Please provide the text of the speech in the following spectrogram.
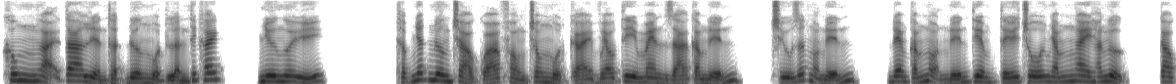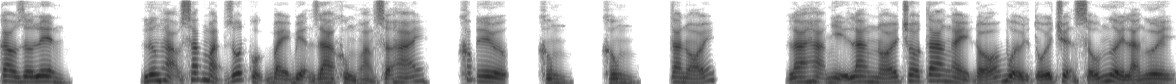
không ngại ta liền thật đương một lần thích khách, như ngươi ý. Thập nhất nương chảo quá phòng trong một cái véo ti men giá cắm nến, chịu rất ngọn nến, đem cắm ngọn nến tiêm tế chỗ nhắm ngay hắn ngực, cao cao dơ lên. Lương hạo sắc mặt rốt cuộc bày biện ra khủng hoảng sợ hãi, khóc đều, không, không, ta nói. Là hạ nhị lang nói cho ta ngày đó buổi tối chuyện xấu người là ngươi,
